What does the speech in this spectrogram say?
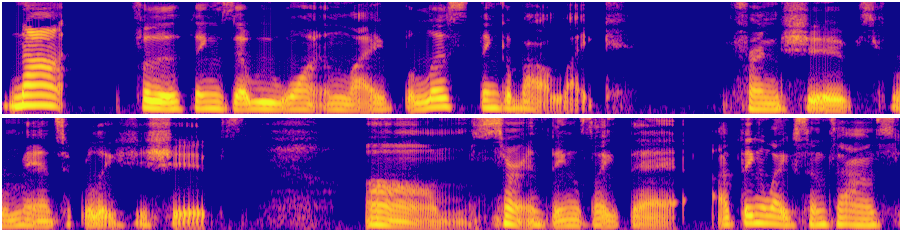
not for the things that we want in life, but let's think about like friendships, romantic relationships, um certain things like that. I think like sometimes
